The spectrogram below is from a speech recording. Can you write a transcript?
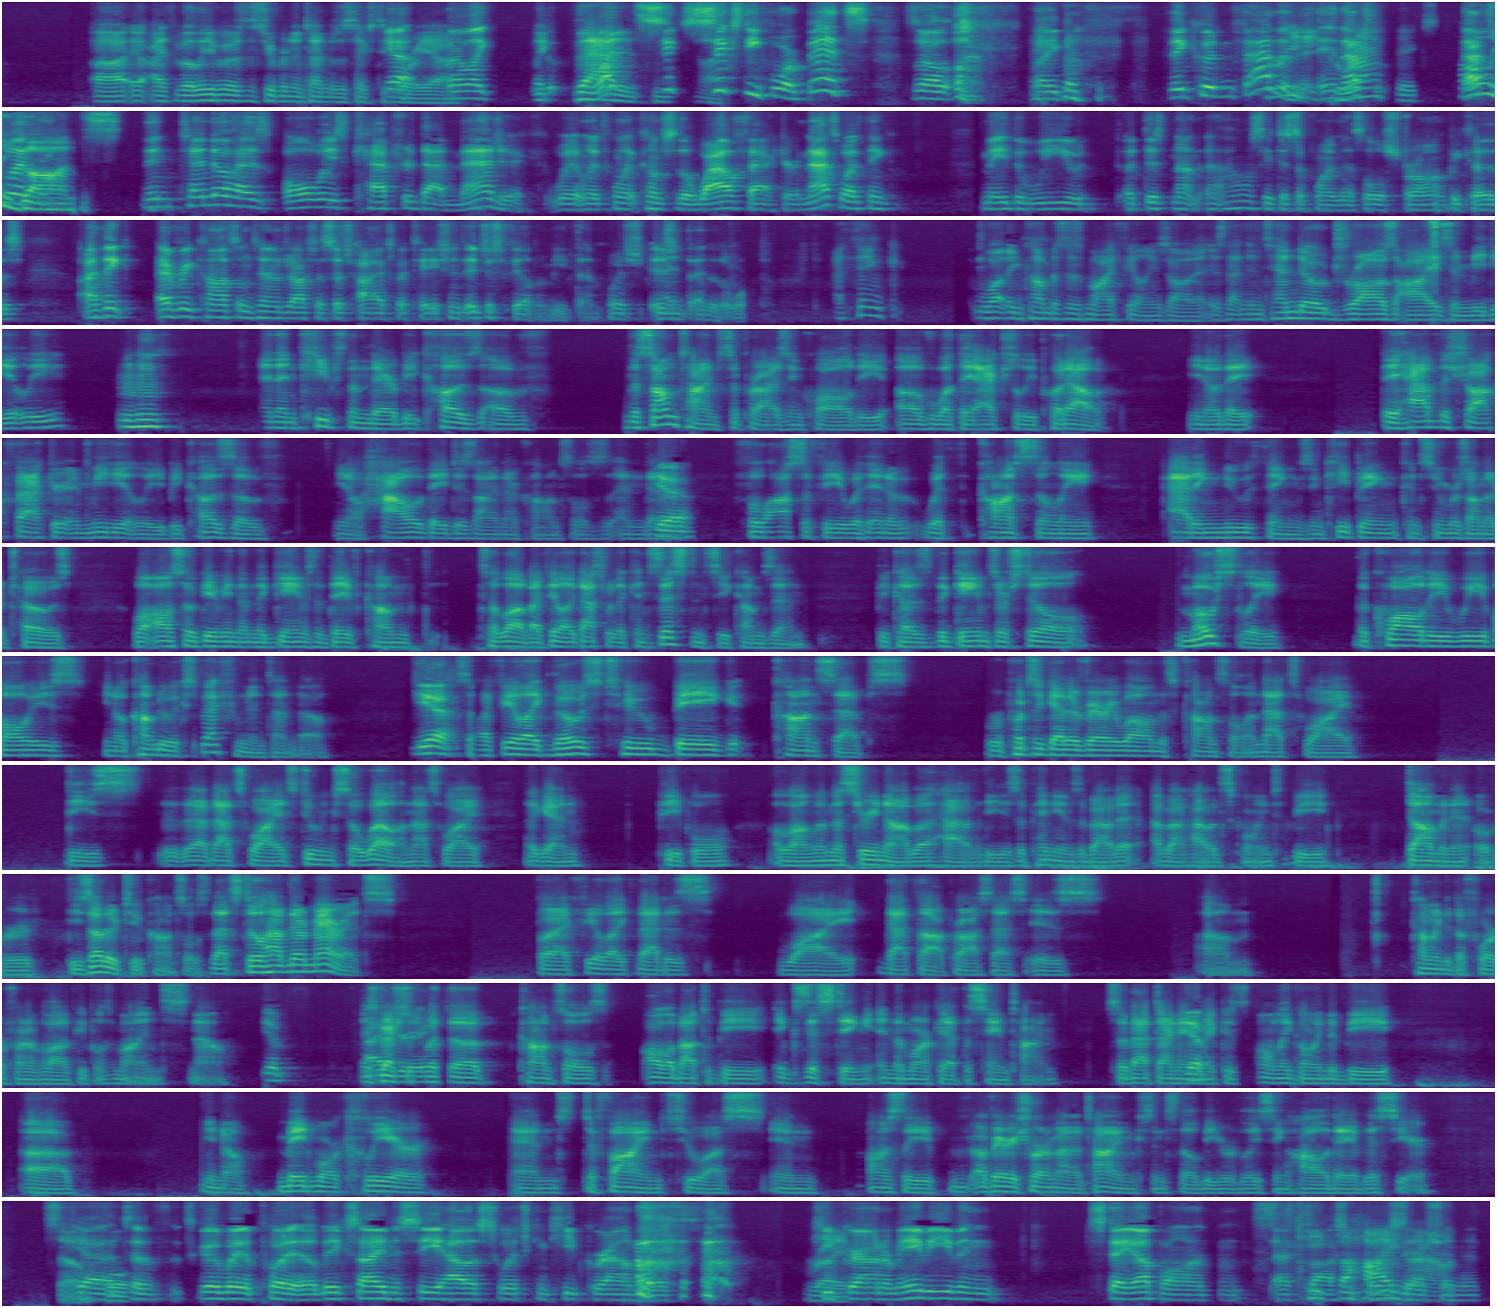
Uh, I believe it was the Super Nintendo to 64. Yeah, They're like like Th- that what? is Six, 64 bits. So like they couldn't fathom it, and that's graphics, that's what polygons. Nintendo has always captured that magic with when it comes to the wow factor, and that's what I think made the Wii U a dis, not I don't want to say disappointment. That's a little strong because I think every console Nintendo drops has such high expectations, it just failed to meet them, which isn't the end of the world. I think what encompasses my feelings on it is that Nintendo draws eyes immediately Mm-hmm. and then keeps them there because of the sometimes surprising quality of what they actually put out. You know, they they have the shock factor immediately because of you know how they design their consoles and their Yeah. philosophy within with constantly adding new things and keeping consumers on their toes while also giving them the games that they've come to love. I feel like that's where the consistency comes in because the games are still mostly the quality we've always, you know, come to expect from Nintendo. Yeah. So I feel like those two big concepts were put together very well in this console, and that's why these that, that's why it's doing so well, and that's why again people along with Mr. Inaba have these opinions about it about how it's going to be dominant over these other two consoles that still have their merits. but I feel like that is why that thought process is um, coming to the forefront of a lot of people's minds now. Yep. Especially with the consoles all about to be existing in the market at the same time. So that dynamic is only going to be, uh, you know, made more clear and defined to us in honestly a very short amount of time since they'll be releasing holiday of this year. So yeah, we'll- it's a it's a good way to put it. It'll be exciting to see how the Switch can keep ground with right. keep ground, or maybe even stay up on Xbox Keep the high ground. And,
